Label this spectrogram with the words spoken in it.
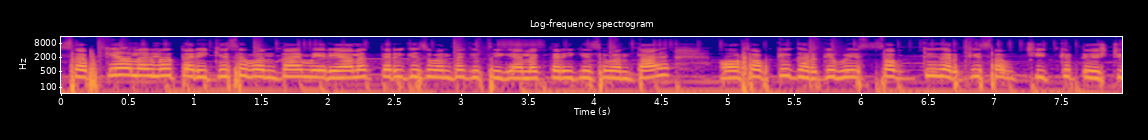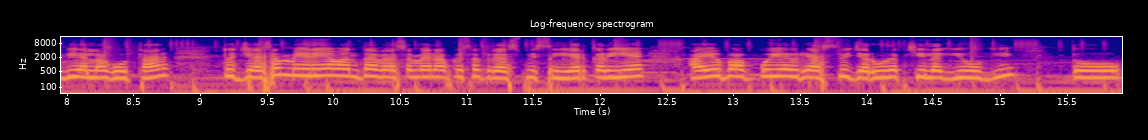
सबके अलग अलग तरीके से बनता है, मेरे अलग तरीके से बनता है, किसी के अलग तरीके से बनता है। और सबके घर के बेस सबके घर की सब चीज़ का टेस्ट भी अलग होता है। तो जैसा मेरे यहाँ बनता है, वैसा मैंने आपके साथ रेसिपी शेयर करी है। आई होप आपको यह रेसिपी ज़रूर अच्छी लगी होगी। तो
